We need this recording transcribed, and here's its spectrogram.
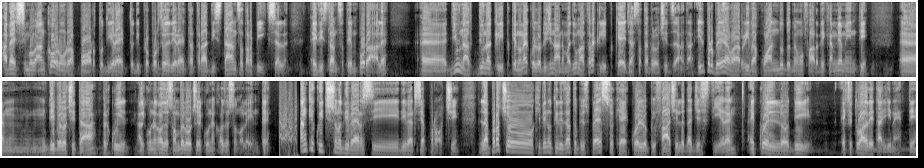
avessimo ancora un rapporto diretto, di proporzione diretta tra distanza tra pixel e distanza temporale, eh, di, una, di, una, clip che non è quella originale, ma di un'altra clip che è già stata velocizzata. Il problema arriva quando dobbiamo fare dei cambiamenti ehm, di velocità, per cui alcune cose sono veloci e alcune cose sono lente. Anche qui ci sono diversi, diversi approcci. L'approccio che viene utilizzato più spesso, che è quello più facile da gestire, è quello di effettuare dei tagli netti.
